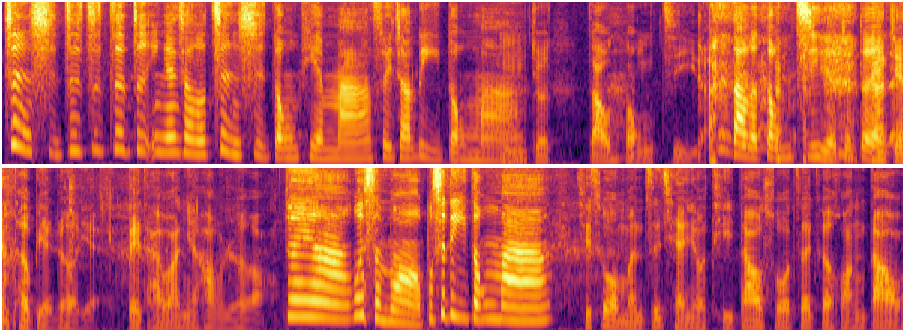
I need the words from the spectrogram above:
正式，这这这这应该叫做正式冬天吗？所以叫立冬吗？嗯，就到冬季了，到了冬季了，就对了。那今天特别热耶。北台湾也好热哦。对呀、啊，为什么不是立冬吗？其实我们之前有提到说，这个黄道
